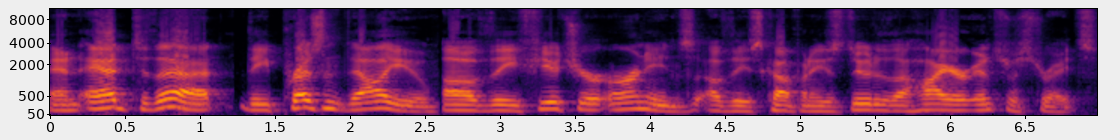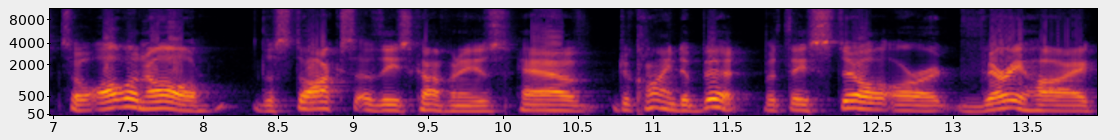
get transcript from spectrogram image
And add to that the present value of the future earnings of these companies due to the higher interest rates. So, all in all, the stocks of these companies have declined a bit, but they still are very high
